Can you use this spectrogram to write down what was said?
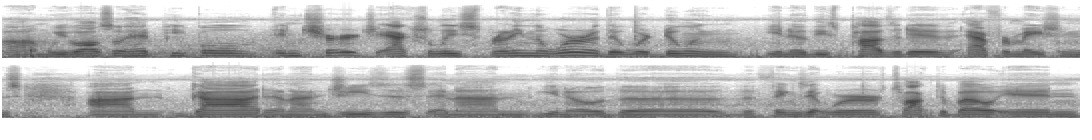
Um, we've also had people in church actually spreading the word that we're doing, you know, these positive affirmations on God and on Jesus and on you know the the things that were talked about in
